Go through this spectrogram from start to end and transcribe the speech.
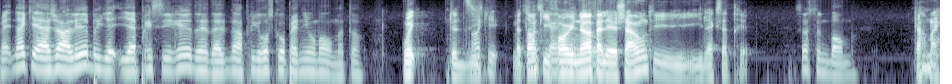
Maintenant qu'il est agent libre, il, il apprécierait d'aller dans la plus grosse compagnie au monde, mettons. Oui, je te le dis. Ok. Mettons qu'il même une offre alléchante, il, il accepterait. Ça, c'est une bombe. Quand même.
